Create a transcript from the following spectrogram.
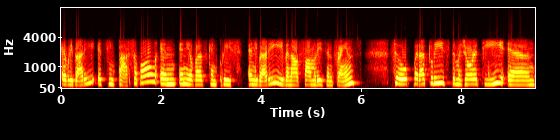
everybody. It's impossible, and any of us can please anybody, even our families and friends. So, but at least the majority, and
